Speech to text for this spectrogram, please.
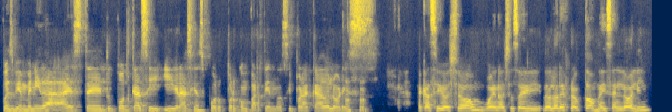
pues bienvenida a este tu podcast y, y gracias por, por compartirnos. Y por acá, Dolores. Acá sigo yo. Bueno, yo soy Dolores, pero todos me dicen Loli,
